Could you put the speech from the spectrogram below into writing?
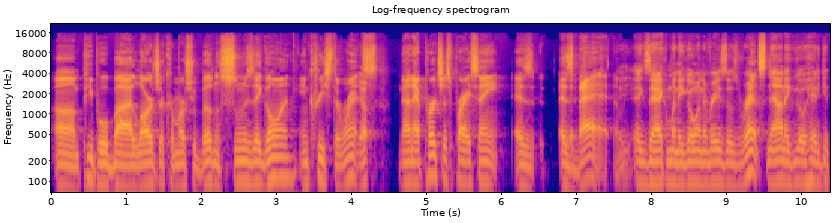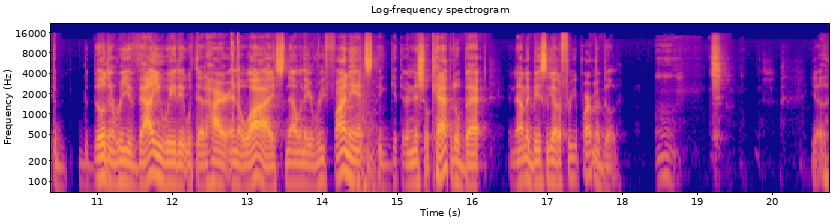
um, people buy larger commercial buildings. As soon as they go in, increase the rents. Now that purchase price ain't as as bad. I mean, Exactly. When they go in and raise those rents, now they can go ahead and get the, the building reevaluated with that higher NOI. So now when they refinance, they get their initial capital back, and now they basically got a free apartment building. Mm. Yeah,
